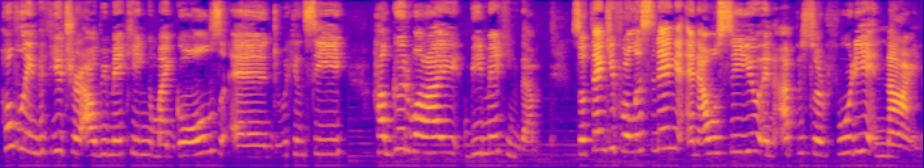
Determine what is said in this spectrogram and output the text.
hopefully in the future I'll be making my goals and we can see how good will I be making them. So thank you for listening and I will see you in episode 49.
